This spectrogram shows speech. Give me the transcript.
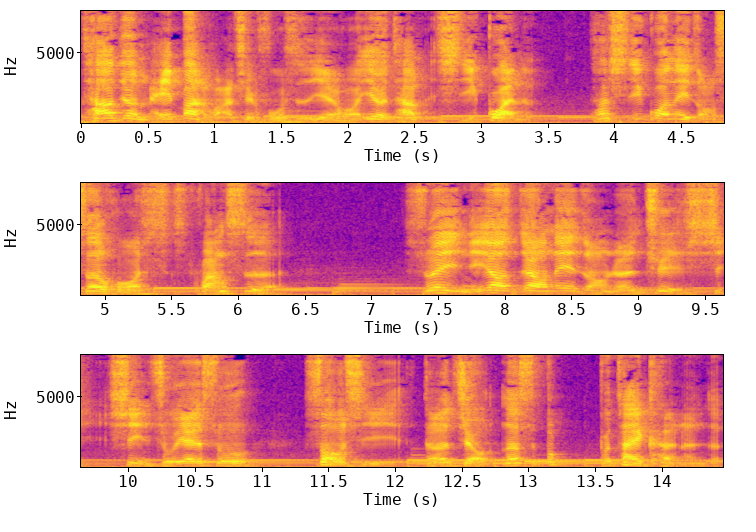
他就没办法去服侍耶和华，因为他习惯了，他习惯那种生活方式了。所以你要叫那种人去信信主耶稣受洗得救，那是不不太可能的。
